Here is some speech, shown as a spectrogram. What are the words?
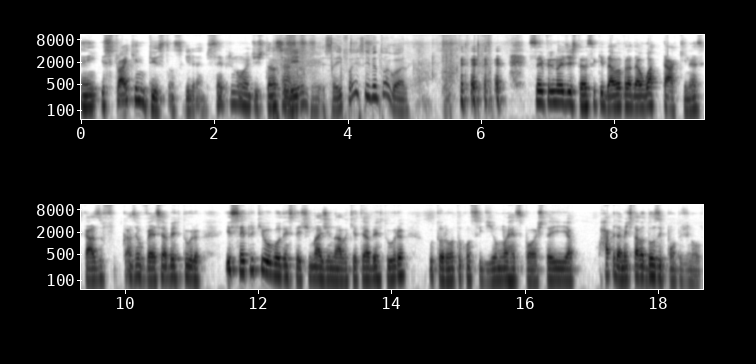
em striking distance, Guilherme. Sempre numa distância ali. Isso aí foi, você inventou agora. sempre numa distância que dava para dar o ataque, né? Caso, caso houvesse abertura. E sempre que o Golden State imaginava que ia ter abertura, o Toronto conseguia uma resposta e a, rapidamente estava 12 pontos de novo.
